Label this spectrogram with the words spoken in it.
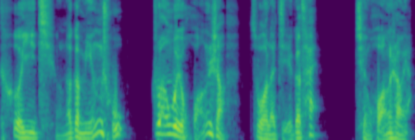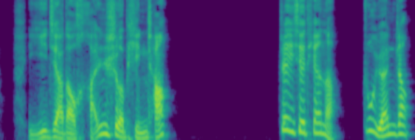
特意请了个名厨，专为皇上做了几个菜，请皇上呀移驾到寒舍品尝。”这些天呢，朱元璋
